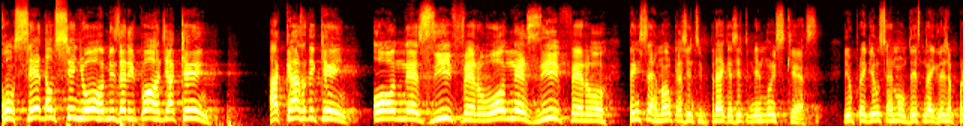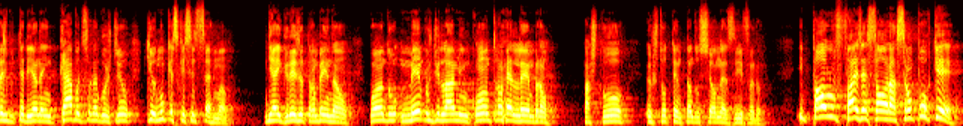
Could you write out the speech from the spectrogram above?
Conceda ao Senhor misericórdia a quem? A casa de quem? Onesífero, onesífero. Tem sermão que a gente prega a gente mesmo não esquece. Eu preguei um sermão desse na igreja presbiteriana em Cabo de Santo Agostinho, que eu nunca esqueci de sermão. E a igreja também não. Quando membros de lá me encontram, relembram: Pastor, eu estou tentando ser onesífero. E Paulo faz essa oração por quê?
